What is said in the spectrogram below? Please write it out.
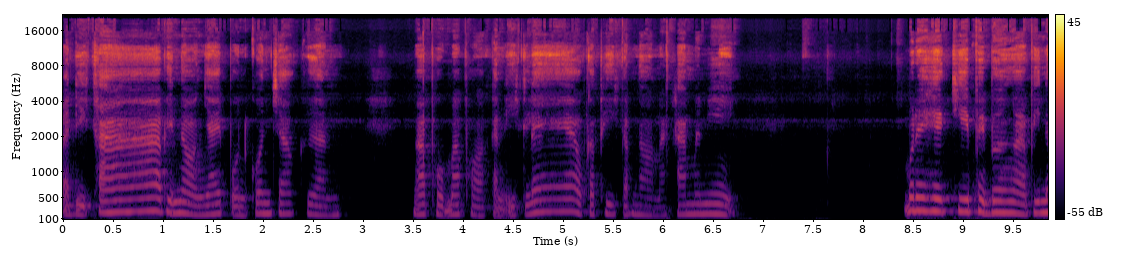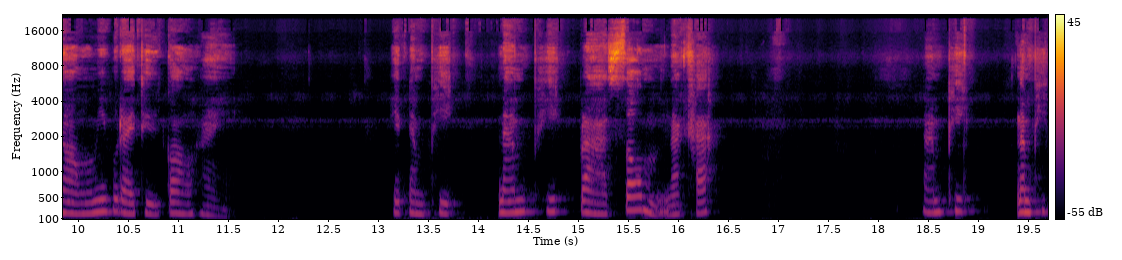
วัสดีค่ะ พี่น้องยายปนก้นเจ้าเกลือน มาพบมาพอกันอีกแล้วกับพี่กับน้องนะคะเมื่อนี้บ่ได้เฮ็ดคลิปให้เบิ่งอะพี่น้องบ่มีผู้ใดถือกล้องให้เฮ็ดน้ำพริก น้ำพริกปลาส้มนะคะ น้ำพริกน้ำพริก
